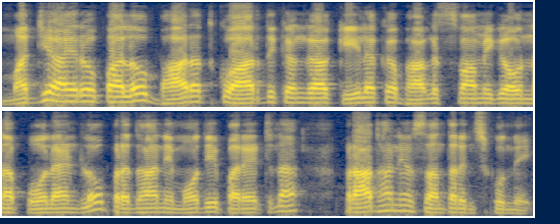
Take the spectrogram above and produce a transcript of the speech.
మధ్య ఐరోపాలో భారత్కు ఆర్థికంగా కీలక భాగస్వామిగా ఉన్న పోలాండ్లో ప్రధాని మోదీ పర్యటన ప్రాధాన్యం సంతరించుకుంది.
